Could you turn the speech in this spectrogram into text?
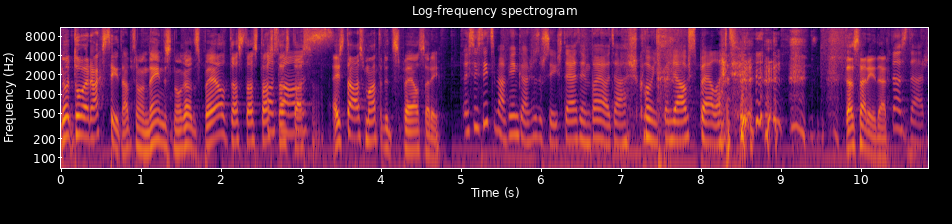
nu, to var rakstīt aptuveni 90 no gada spēle. Tas, tas, tas, tas, tas. Kosmos. Es tās atradzis spēles arī. Es visticamāk vienkārši uzrakstīšu tētim, pajautāšu, ko viņš man ļaus spēlēt. Tas arī dara. Tas dara.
